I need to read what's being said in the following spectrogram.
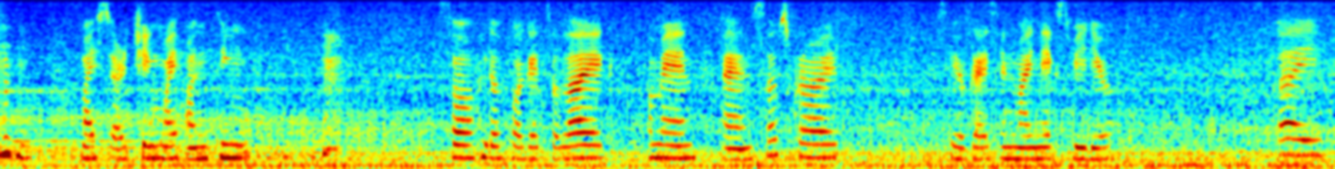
my searching, my hunting. so don't forget to like, comment, and subscribe. See you guys in my next video. Bye.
